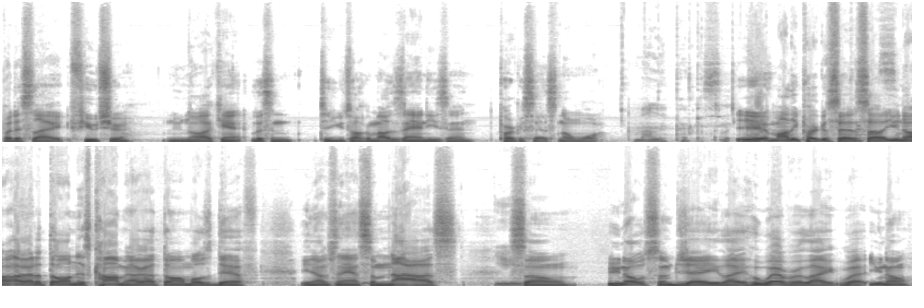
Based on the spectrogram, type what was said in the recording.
But it's like, Future, you know, I can't listen to you talking about Xannies and Percocets no more. Molly Percocet. Yeah, Molly Percocet. So, you know, I gotta throw on this comment. I gotta throw on Mos Def. You know what I'm saying? Some Nas. Yeah. Some, you know, some Jay, like whoever, like, but you know,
